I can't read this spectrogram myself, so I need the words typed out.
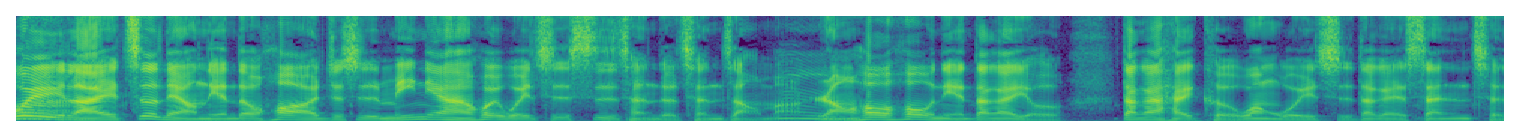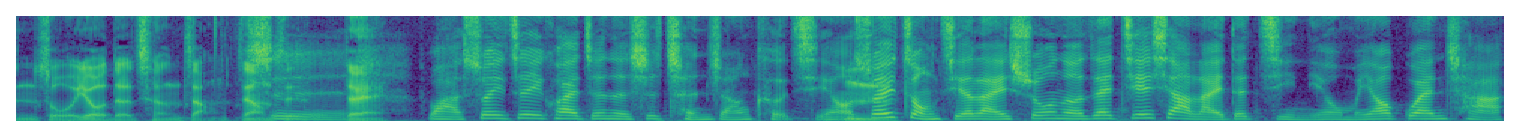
未来这两年的话，就是明年还会维持四成的成长嘛，嗯、然后后年大概有大概还渴望维持大概三成左右的成长，这样子。对，哇，所以这一块真的是成长可期哦。嗯、所以总结来说呢，在接下来的几年，我们要观察。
